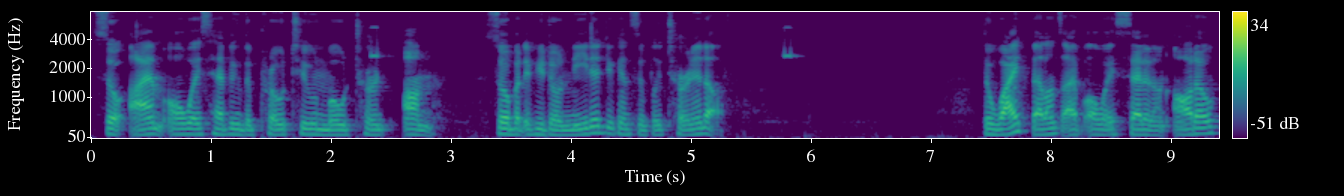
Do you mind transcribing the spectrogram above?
So I'm always having the ProTune mode turned on. So, but if you don't need it, you can simply turn it off. The white balance, I've always set it on auto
